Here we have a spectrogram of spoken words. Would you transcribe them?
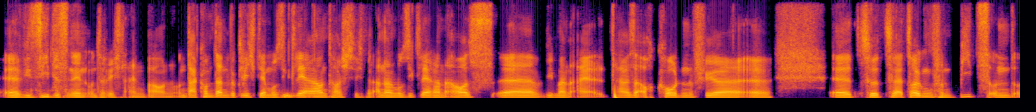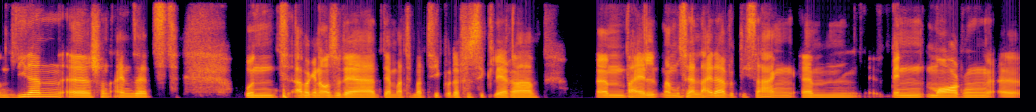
äh, wie sie das in den Unterricht einbauen. Und da kommt dann wirklich der Musiklehrer und tauscht sich mit anderen Musiklehrern aus, äh, wie man äh, teilweise auch Coden für äh, äh, zur, zur Erzeugung von Beats und, und Liedern äh, schon einsetzt. Und aber genauso der, der Mathematik- oder Physiklehrer ähm, weil man muss ja leider wirklich sagen, ähm, wenn morgen äh,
